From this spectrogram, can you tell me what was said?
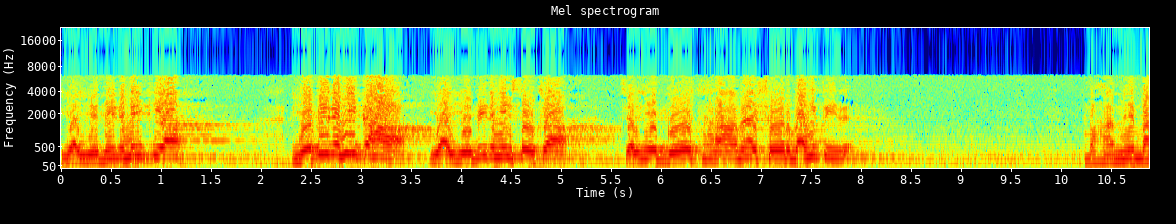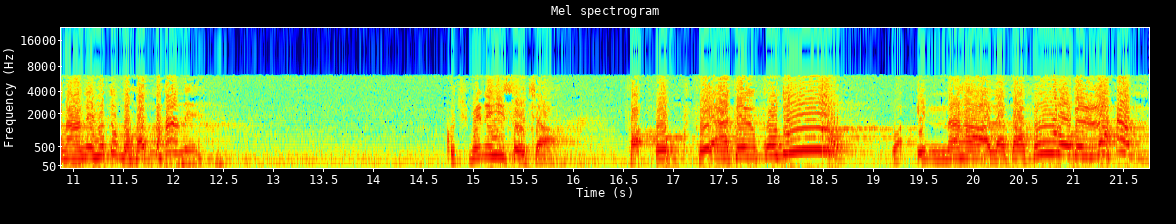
یا یہ بھی نہیں کیا، یہ بھی نہیں کہا، یا یہ بھی نہیں سوچا، چلیے گوشت حرام ہے شوربا ہی پی لے۔ بہانے بنانے ہو تو بہت بہانے۔ کچھ بھی نہیں سوچا۔ قدور و انہا لتفور بالرحم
